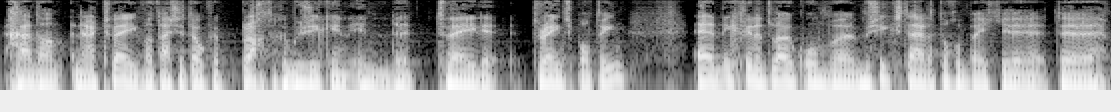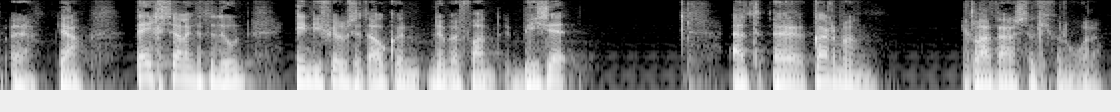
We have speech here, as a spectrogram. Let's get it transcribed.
ga dan naar 2. Want daar zit ook weer prachtige muziek in. In de tweede Trainspotting. En ik vind het leuk om uh, muziekstijlen toch een beetje te, uh, ja, tegenstellingen te doen. In die film zit ook een nummer van Bizet. Uit Carmen. Ik laat daar een stukje van horen.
